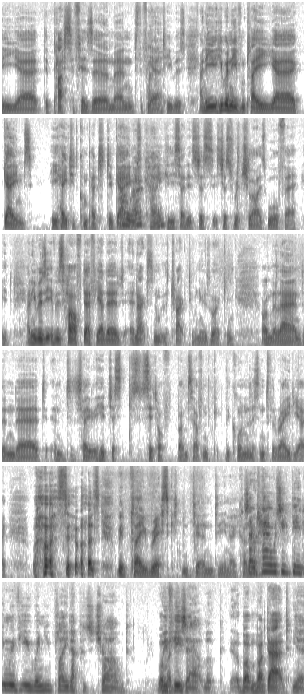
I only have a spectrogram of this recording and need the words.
the uh, the pacifism and the fact Yeah. that he was, and he, he wouldn't even play uh, games. He hated competitive Oh, games. okay. 'cause He said it's just it's just ritualised warfare. He'd, and he was he was half deaf. He had a, an accident with a tractor when he was working on the land, and uh, and so he'd just sit off by himself in the corner and listen to the radio. Whilst, whilst we'd play Risk and, and you know kind so, of. how was he dealing with you when you played up as a child Well, with his outlook? But my dad, Yeah.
